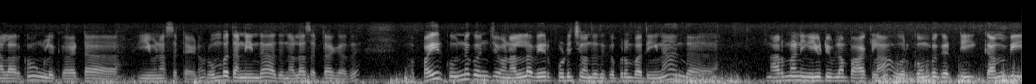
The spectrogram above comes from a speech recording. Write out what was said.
நல்லாயிருக்கும். உங்களுக்கு கரெக்டாக ஈவனாக செட் ஆகிடும் ரொம்ப தண்ணி இருந்தால் அது நல்லா செட் ஆகாது. பயிருக்கு இன்னும் கொஞ்சம் நல்லா வேர் பிடிச்சி வந்ததுக்கப்புறம் பார்த்தீங்கன்னா இந்த நார்மலாக நீங்கள் யூடியூப்லாம் பார்க்கலாம். ஒரு கொம்பு கட்டி கம்பி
